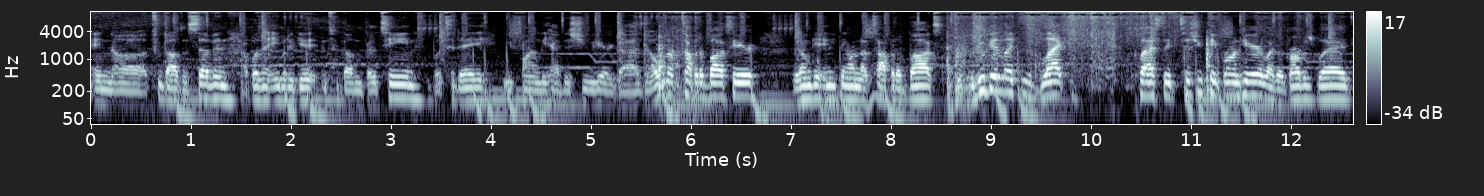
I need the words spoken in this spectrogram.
in uh, 2007. I wasn't able to get in 2013, but today we finally have this shoe here, guys. Now open up the top of the box here. We don't get anything on the top of the box. We do get like this black plastic tissue paper on here, like a garbage bag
